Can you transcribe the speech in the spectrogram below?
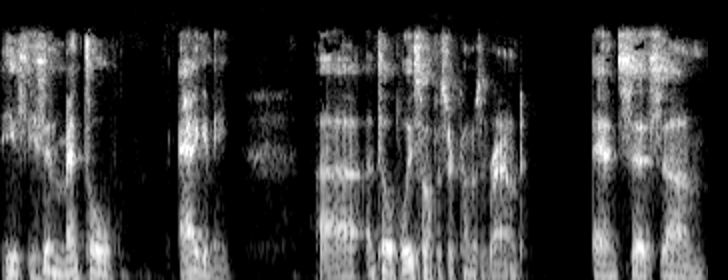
he's he's in mental agony uh, until a police officer comes around and says, um,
